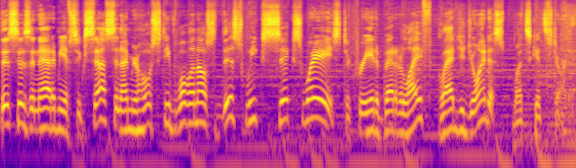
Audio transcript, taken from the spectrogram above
This is Anatomy of Success, and I'm your host, Steve Wohlenhaus. This week's six ways to create a better life. Glad you joined us. Let's get started.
